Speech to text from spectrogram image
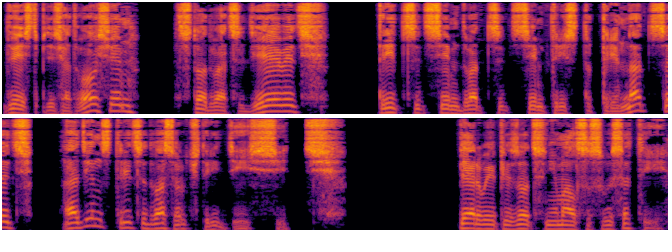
258, 129, 37, 27, 313, 11, 32, 44, 10. Первый эпизод снимался с высоты.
